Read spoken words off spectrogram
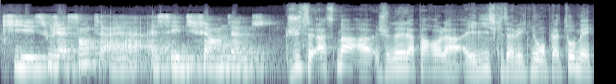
qui est sous-jacente à, ces différentes annonces. Juste, Asma, je vais donner la parole à Elise qui est avec nous en plateau, mais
